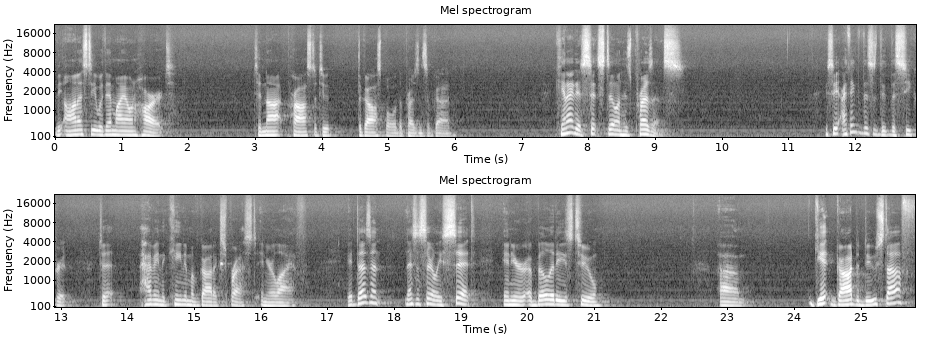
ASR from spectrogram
the honesty within my own heart to not prostitute the gospel of the presence of God? Can I just sit still in his presence? You see, I think this is the, the secret to having the kingdom of God expressed in your life. It doesn't necessarily sit in your abilities to um, get God to do stuff.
